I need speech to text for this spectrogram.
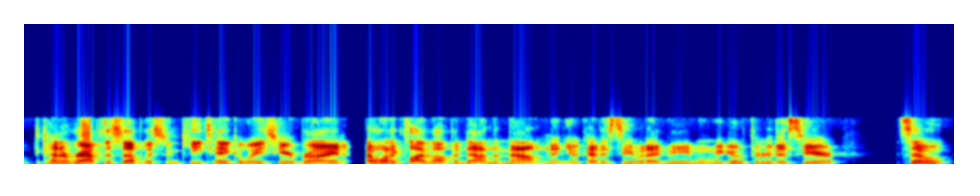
to kind of wrap this up with some key takeaways here, Brian, I want to climb up and down the mountain, and you'll kind of see what I mean when we go through this here. So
